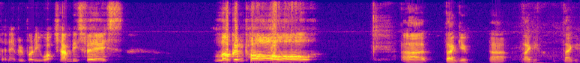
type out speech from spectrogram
than everybody watch Andy's face, Logan Paul. Uh, thank you. Uh, thank you. Thank you.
